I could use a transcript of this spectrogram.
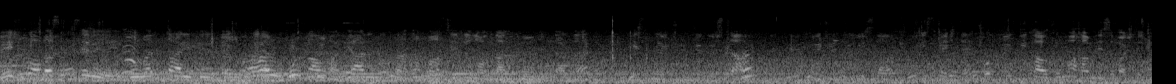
Meşhur olmasının sebebi bunların tarihlerinde her Burkan var. Yarın zaten bahsedeceğiz ondan bu miktarda. İsmi 3. Gustav. Bu 3. Gustav bu İsveç'te çok büyük bir kalkınma hamlesi başladı.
